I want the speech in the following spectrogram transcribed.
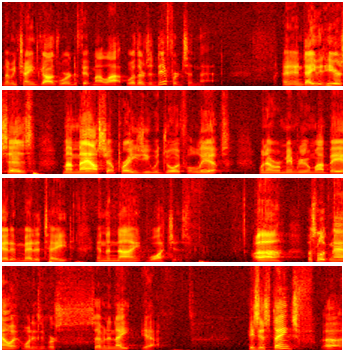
let me change God's word to fit my life. Well, there's a difference in that. And, and David here says, My mouth shall praise you with joyful lips when I remember you on my bed and meditate in the night watches. Uh, let's look now at what is it, verse 7 and 8? Yeah. He says, Thanks. Uh,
